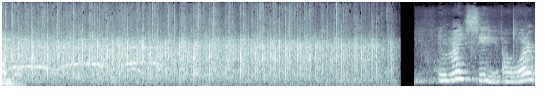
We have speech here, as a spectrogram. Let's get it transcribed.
audio. In my city, a water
